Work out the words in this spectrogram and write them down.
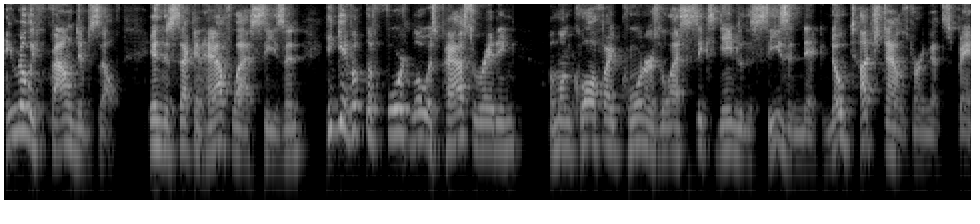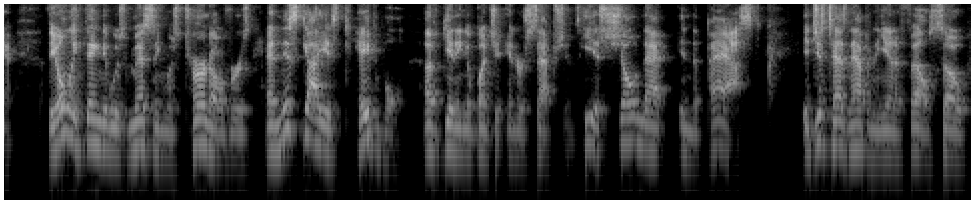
He really found himself in the second half last season. He gave up the fourth lowest passer rating among qualified corners the last six games of the season, Nick. No touchdowns during that span. The only thing that was missing was turnovers, and this guy is capable of getting a bunch of interceptions. He has shown that in the past. It just hasn't happened in the NFL. So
